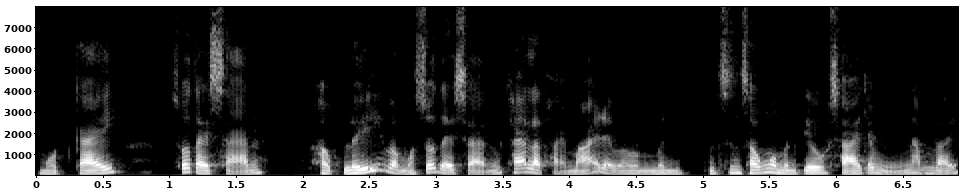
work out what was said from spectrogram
một cái số tài sản hợp lý và một số tài sản khá là thoải mái để mà mình, mình sinh sống và mình tiêu xài trong những năm đấy.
